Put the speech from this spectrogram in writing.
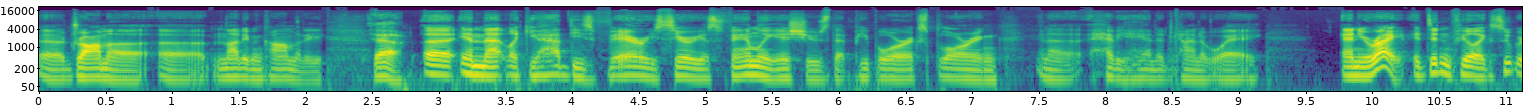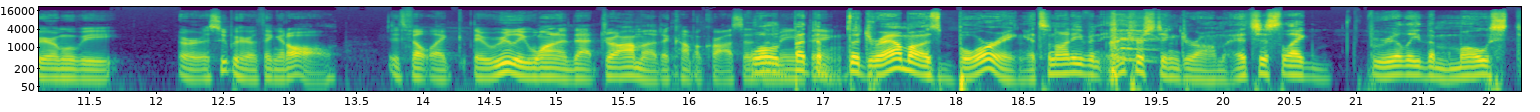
uh, drama, uh, not even comedy. Yeah. Uh, in that, like, you had these very serious family issues that people were exploring in a heavy-handed kind of way. And you're right; it didn't feel like a superhero movie or a superhero thing at all. It felt like they really wanted that drama to come across as the Well, main but the, thing. the drama is boring. It's not even interesting drama. It's just like really the most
